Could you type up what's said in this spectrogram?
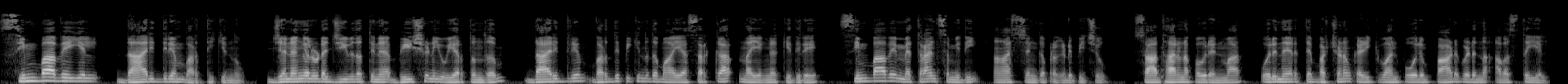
സിംബാവേയിൽ ദാരിദ്ര്യം വർദ്ധിക്കുന്നു. ജനങ്ങളുടെ ജീവിതത്തിന് ഭീഷണി ഉയർത്തുന്നതും ദാരിദ്ര്യം വർദ്ധിപ്പിക്കുന്നതുമായ സർക്കാർ നയങ്ങൾക്കെതിരെ സിംബാവെ മെത്രാൻ സമിതി ആശങ്ക പ്രകടിപ്പിച്ചു. സാധാരണ പൗരന്മാർ ഒരു നേരത്തെ ഭക്ഷണം കഴിക്കുവാൻ പോലും പാടുപെടുന്ന അവസ്ഥയിൽ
